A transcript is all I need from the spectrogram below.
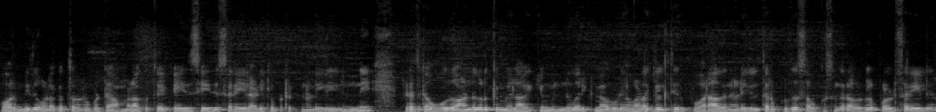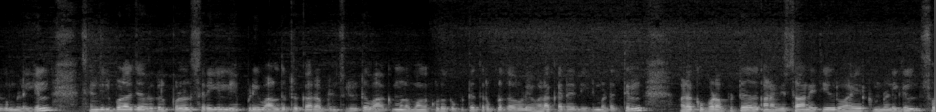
அவர் மீது வழக்கு தொடரப்பட்டு அமலாக்கத்துறை கைது செய்து சிறையில் அடைக்கப்பட்டிருக்கும் நிலையில் இன்னும் கிட்டத்தட்ட ஒரு ஆண்டுகளுக்கு மேலாகியும் இன்னும் வரைக்குமே அவருடைய வழக்கில் தீர்ப்பு வராத நிலையில் தற்போது சவுக்கு சங்கர் அவர்கள் பொருள் சிறையில் இருக்கும் நிலையில் செந்தில் பாலாஜி அவர்கள் பொருள் சிறையில் எப்படி வாழ்ந்துட்டுருக்காரு அப்படின்னு சொல்லிட்டு வாக்குமூலமாக கொடுக்கப்பட்டு தற்போது அவருடைய வழக்கறிஞர் நீதிமன்றத்தில் வழக்கு போடப்பட்டு அதுக்கான விசாரணை தீவிரமாக இருக்கும் நிலையில். ஸோ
